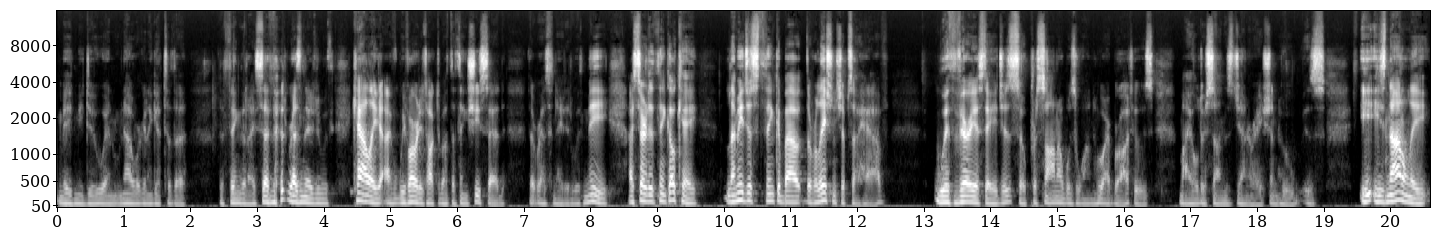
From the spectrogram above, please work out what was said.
made me do, and now we're going to get to the the thing that I said that resonated with Callie. I've, we've already talked about the thing she said that resonated with me. I started to think, okay, let me just think about the relationships I have with various ages. So Prasanna was one who I brought, who's my older son's generation, who is he, he's not only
